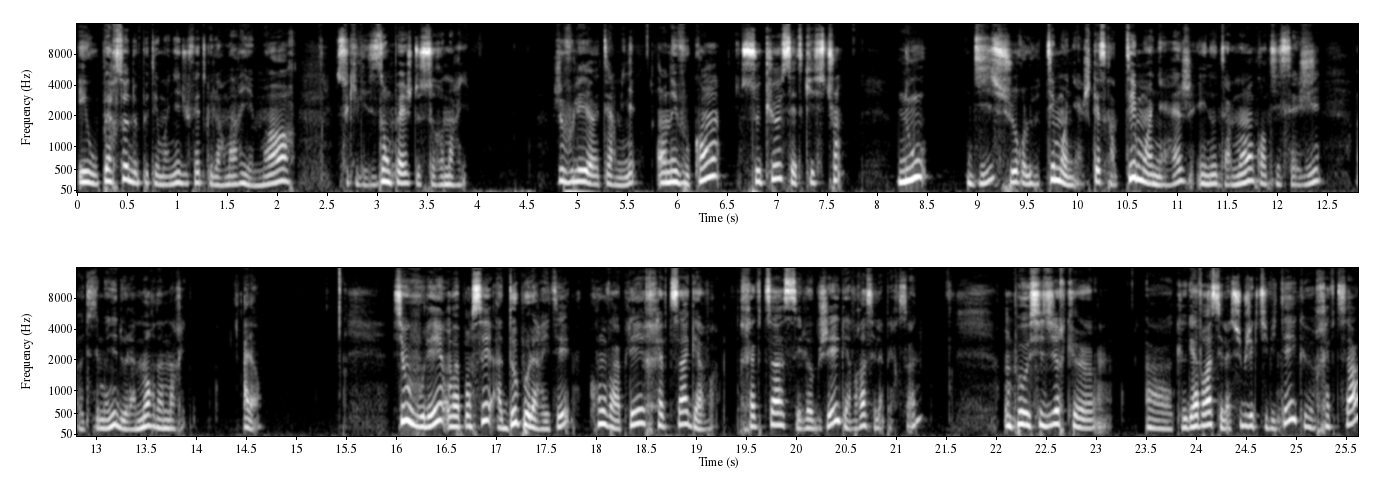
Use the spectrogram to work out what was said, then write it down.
et où personne ne peut témoigner du fait que leur mari est mort, ce qui les empêche de se remarier. Je voulais euh, terminer en évoquant ce que cette question nous dit sur le témoignage. Qu'est-ce qu'un témoignage, et notamment quand il s'agit euh, de témoigner de la mort d'un mari? Alors, si vous voulez, on va penser à deux polarités qu'on va appeler Revtsa Gavra. Revtsa, c'est l'objet, Gavra, c'est la personne. On peut aussi dire que, euh, que Gavra, c'est la subjectivité, et que Revtsa,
